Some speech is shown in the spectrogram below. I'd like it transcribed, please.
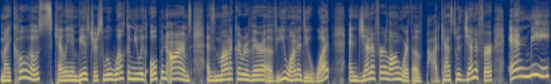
My co hosts, Kelly and Beatrice, will welcome you with open arms as Monica Rivera of You Wanna Do What and Jennifer Longworth of Podcast with Jennifer and me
